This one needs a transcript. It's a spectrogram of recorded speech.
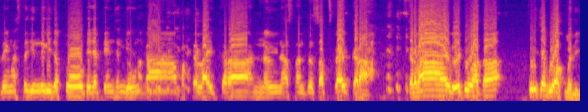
लय मस्त जिंदगी जगतो. त्याच्यात टेन्शन घेऊ नका. फक्त लाईक करा. आणि नवीन असताना तर सबस्क्राईब करा. तर बाय भेटू आता पुढच्या ब्लॉकमध्ये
